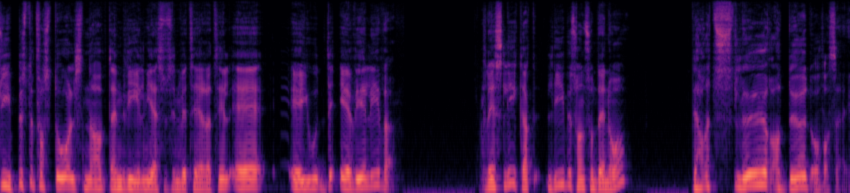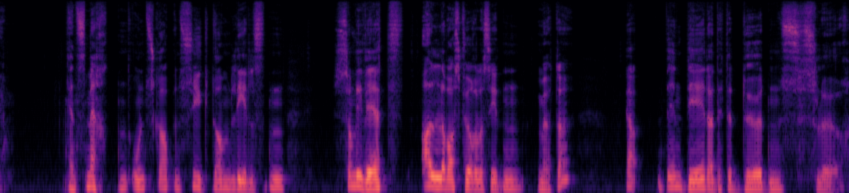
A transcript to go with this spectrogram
dypeste forståelsen av den hvilen Jesus inviterer til, er, er jo det evige livet. For det er slik at livet sånn som det er nå, det har et slør av død over seg. Den smerten, ondskapen, sykdom, lidelsen som vi vet alle av oss før eller siden møter, ja, det er en del av dette dødens slør.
